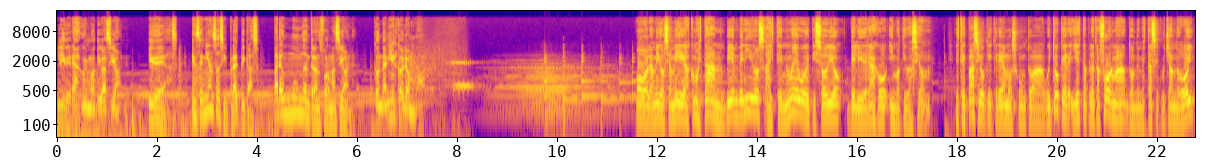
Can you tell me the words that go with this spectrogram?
liderazgo y motivación. Ideas, enseñanzas y prácticas para un mundo en transformación. Con Daniel Colombo. Hola amigos y amigas, ¿cómo están? Bienvenidos a este nuevo episodio de Liderazgo y Motivación. Este espacio que creamos junto a WeTalker y esta plataforma donde me estás escuchando hoy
